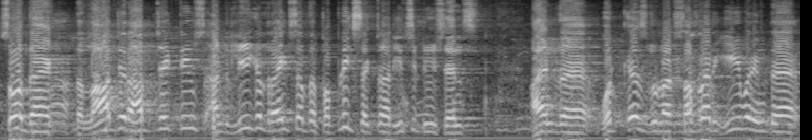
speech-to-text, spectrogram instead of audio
so that the larger objectives and legal rights of the public sector institutions and the workers do not suffer even in the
